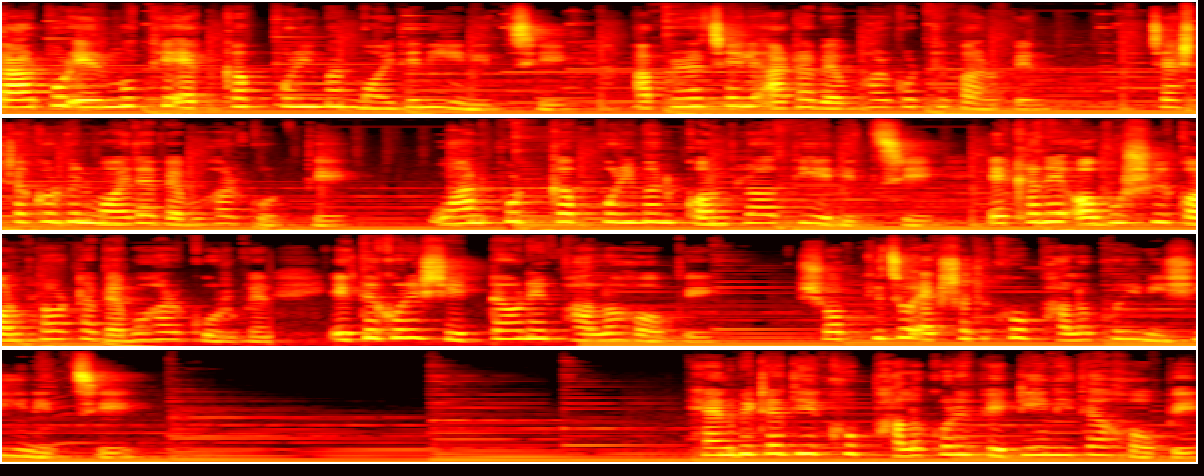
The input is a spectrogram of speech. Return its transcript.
তারপর এর মধ্যে এক কাপ পরিমাণ ময়দা নিয়ে নিচ্ছি। আপনারা চাইলে আটা ব্যবহার করতে পারবেন। চেষ্টা করবেন ময়দা ব্যবহার করতে। ওয়ান ফোর্থ কাপ পরিমাণ কর্নফ্লাওয়ার দিয়ে দিচ্ছি। এখানে অবশ্যই কর্নফ্লাওয়ারটা ব্যবহার করবেন। এতে করে শীতটা অনেক ভালো হবে। সব কিছু একসাথে খুব ভালো করে মিশিয়ে নিচ্ছি। হ্যান্ডবিটা দিয়ে খুব ভালো করে ফেটিয়ে নিতে হবে,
